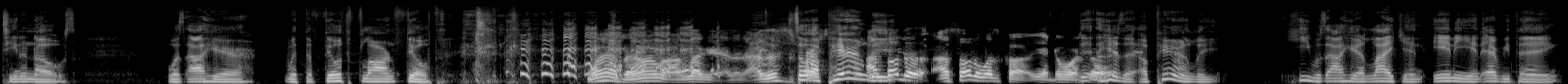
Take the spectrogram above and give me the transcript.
Tina Knowles, was out here with the filth, flarn filth. What happened? I don't. I like it. I, this is So fresh. apparently, I saw the I saw the what's it called yeah divorce. Th- here's a apparently he was out here liking any and everything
